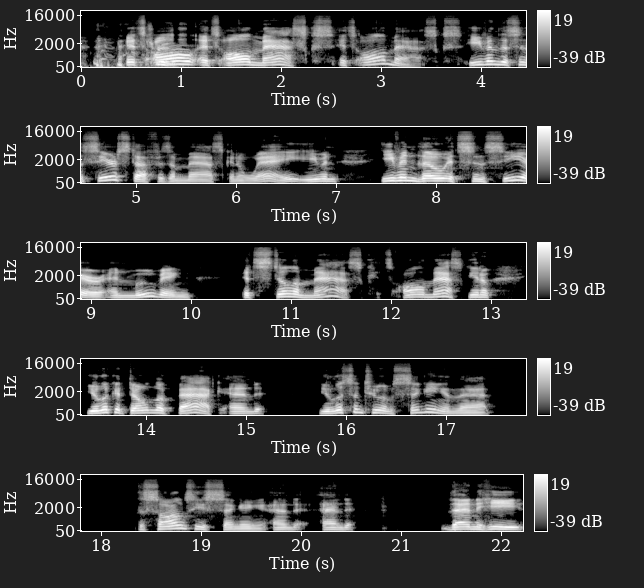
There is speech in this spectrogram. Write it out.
it's True. all it's all masks. It's all masks. Even the sincere stuff is a mask in a way. Even even though it's sincere and moving, it's still a mask. It's all mask. You know, you look at Don't Look Back and you listen to him singing in that, the songs he's singing, and and then he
